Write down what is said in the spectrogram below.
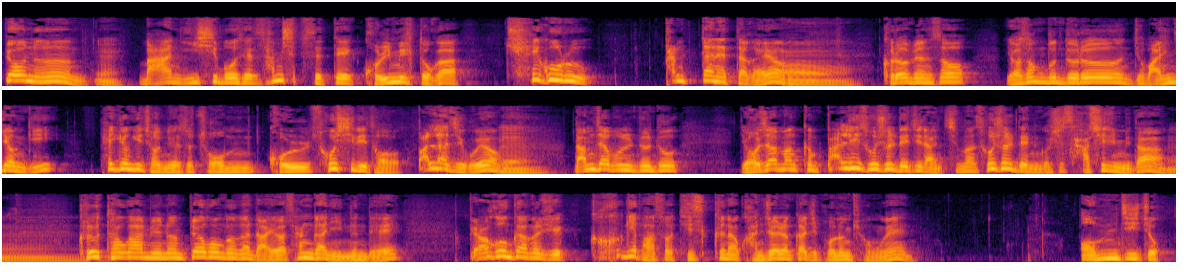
뼈는 예. 만 25세에서 30세 때 골밀도가 최고로 단단했다가요. 어, 그러면서 여성분들은 이제 완경기, 폐경기 전후에서 좀 골 소실이 더 빨라지고요. 네. 남자분들도 여자만큼 빨리 소실되진 않지만 소실되는 것이 사실입니다. 음. 그렇다고 하면은 뼈 건강과 나이와 상관이 있는데 뼈 건강을 이제 크게 봐서 디스크나 관절염까지 보는 경우엔 엄지족,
